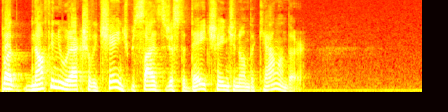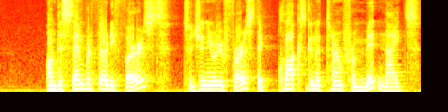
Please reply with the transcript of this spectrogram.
But nothing will actually change besides just a day changing on the calendar. On December 31st to January 1st, the clock is going to turn from midnight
